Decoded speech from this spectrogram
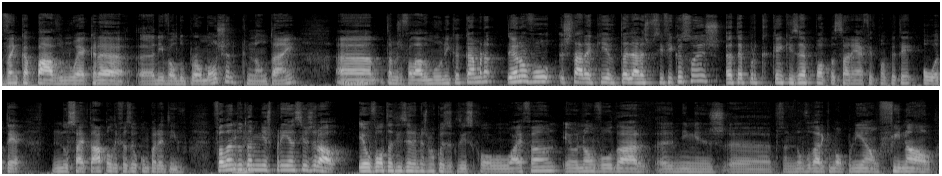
vem capado no ecrã a nível do ProMotion, que não tem. Uh, estamos a falar de uma única câmara. Eu não vou estar aqui a detalhar as especificações, até porque quem quiser pode passar em ifeed.pt ou até no site da Apple e fazer o comparativo. Falando uhum. da minha experiência geral, eu volto a dizer a mesma coisa que disse com o iPhone. Eu não vou dar as minhas, uh, portanto, não vou dar aqui uma opinião final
